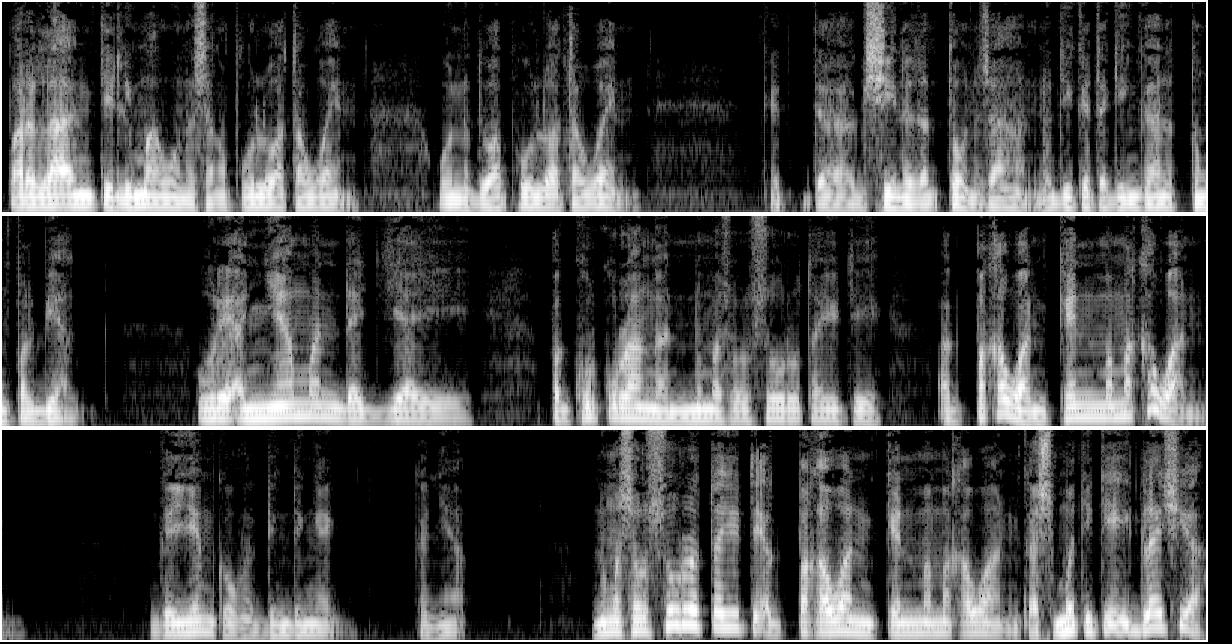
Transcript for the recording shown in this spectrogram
para lang ti lima, uno sa pulo at awen, uno dua pulo at awen, uh, agsinad ton, saan, no di ka taging ganat tong palbiag. Uri anyaman da jay pagkurkurangan no masursuro tayo ti agpakawan ken mamakawan. Gayem ko ngagdingdingeg kanyak. No masursuro tayo ti agpakawan ken mamakawan kasmat iti iglesia.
